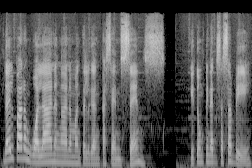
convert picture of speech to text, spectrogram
Dahil parang wala na nga naman talagang kasense itong pinagsasabi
